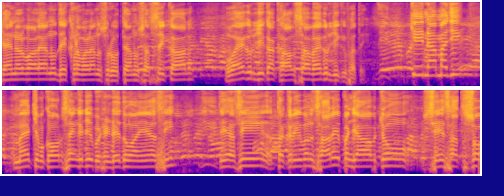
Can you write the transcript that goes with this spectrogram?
ਚੈਨਲ ਵਾਲਿਆਂ ਨੂੰ ਦੇਖਣ ਵਾਲਿਆਂ ਨੂੰ ਸਰੋਤਿਆਂ ਨੂੰ ਸਤਿ ਸ੍ਰੀ ਅਕਾਲ। ਵਾਹਿਗੁਰੂ ਜੀ ਕਾ ਖਾਲਸਾ ਵਾਹਿਗੁਰੂ ਜੀ ਕੀ ਫਤਿਹ। ਕੀ ਨਾਮ ਹੈ ਜੀ? ਮੈਂ ਚਮਕੌਰ ਸਿੰਘ ਜੀ ਬਠਿੰਡੇ ਤੋਂ ਆਏ ਆ ਅਸੀਂ। ਤੇ ਅਸੀਂ ਤਕਰੀਬਨ ਸਾਰੇ ਪੰਜਾਬ ਚੋਂ 6-700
